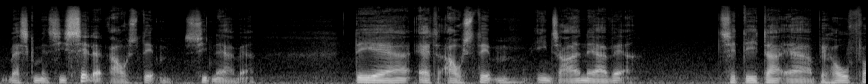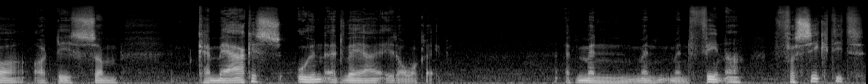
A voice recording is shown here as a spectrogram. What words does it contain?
hvad skal man sige, selv at afstemme sit nærvær. Det er at afstemme ens eget nærvær til det, der er behov for, og det, som kan mærkes uden at være et overgreb. At man, man, man finder forsigtigt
